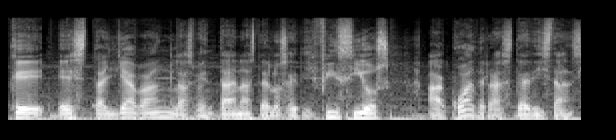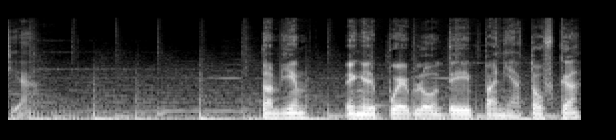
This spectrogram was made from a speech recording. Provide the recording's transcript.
que estallaban las ventanas de los edificios a cuadras de distancia. También en el pueblo de Paniatovka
